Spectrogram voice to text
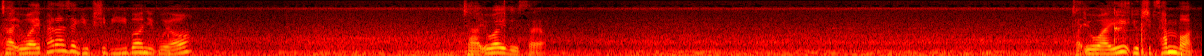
자, 요 아이 파란색 62번이고요. 자, 요 아이도 있어요. 자, 요 아이 63번.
